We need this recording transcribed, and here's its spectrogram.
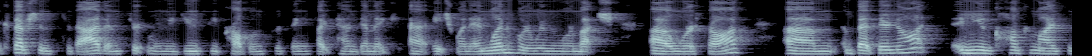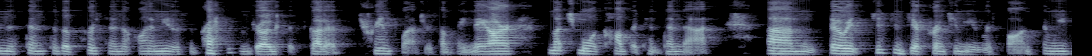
exceptions to that, and certainly we do see problems with things like pandemic uh, H1N1, where women were much uh, worse off. Um, but they're not immune compromised in the sense of a person on immunosuppressive drugs that's got a transplant or something. They are much more competent than that. Um, so it's just a different immune response, and we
